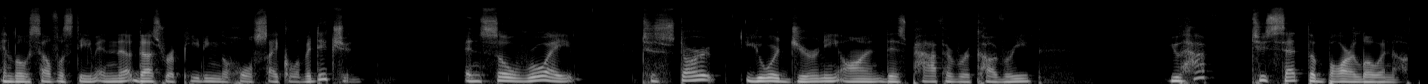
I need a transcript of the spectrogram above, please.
and low self-esteem and th- thus repeating the whole cycle of addiction. And so Roy to start your journey on this path of recovery, you have to set the bar low enough.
